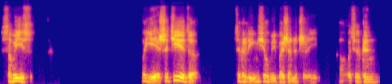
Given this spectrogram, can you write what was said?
什么意思？我也是借着这个灵修明白神的旨意啊！我是跟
